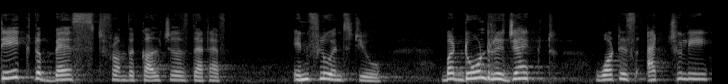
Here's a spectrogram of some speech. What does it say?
take the best from the cultures that have influenced you, but don't reject what is actually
